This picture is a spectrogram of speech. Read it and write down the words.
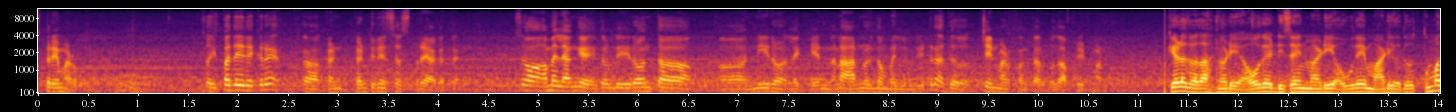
ಸ್ಪ್ರೇ ಮಾಡ್ಬೋದು. ಸೊ ಇಪ್ಪತ್ತೈದು ಎಕರೆ ಕನ್ ಕಂಟಿನ್ಯೂಸ್ ಸ್ಪ್ರೇ ಆಗುತ್ತೆ. ಸೊ ಆಮೇಲೆ ಹಂಗೆ ಇದರಲ್ಲಿ ಇರೋವಂಥ ನೀರು ಲೈಕ್ ಏನಲ್ಲ ಆರುನೂರಿಂದ ಒಂಬೈನೂರು ಲೀಟ್ರ್ ಅದು ಚೇಂಜ್ ಮಾಡ್ಕೊತಾ ಇರ್ಬೋದು ಅಪ್ಡೇಟ್ ಮಾಡ್ಬೋದು. ಕೇಳೋದಲ್ಲ ನೋಡಿ ಅವರೇ ಡಿಸೈನ್ ಮಾಡಿ ಅವರೇ ಮಾಡಿರೋದು ತುಂಬಾ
